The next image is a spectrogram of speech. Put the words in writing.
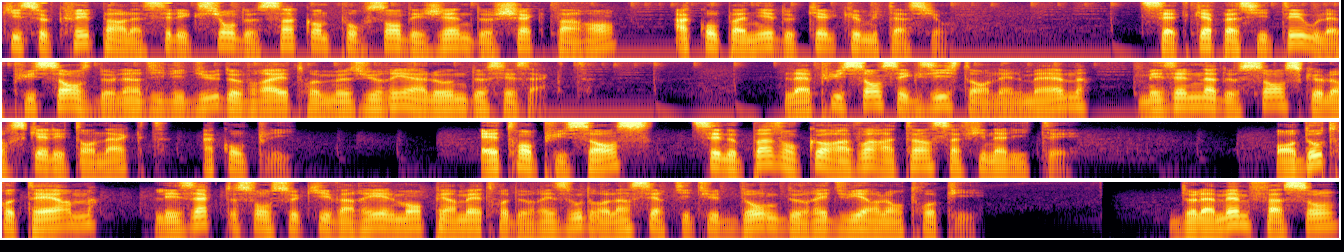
qui se crée par la sélection de 50% des gènes de chaque parent, accompagnée de quelques mutations. Cette capacité ou la puissance de l'individu devra être mesurée à l'aune de ses actes. La puissance existe en elle-même, mais elle n'a de sens que lorsqu'elle est en acte, accomplie. Être en puissance, c'est ne pas encore avoir atteint sa finalité. En d'autres termes, les actes sont ce qui va réellement permettre de résoudre l'incertitude donc de réduire l'entropie. De la même façon,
